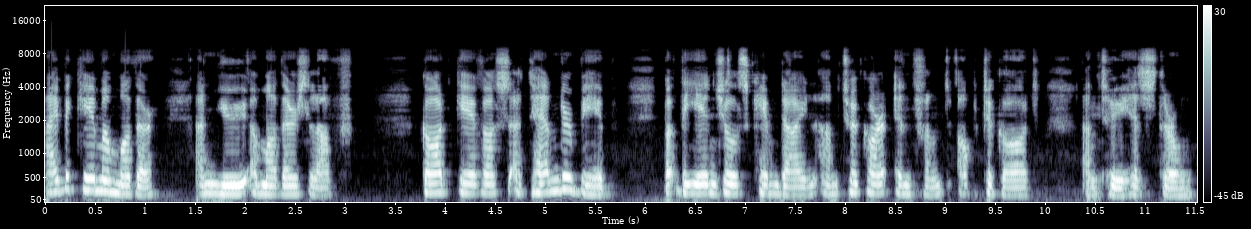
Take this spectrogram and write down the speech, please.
I became a mother and knew a mother's love. God gave us a tender babe, but the angels came down and took our infant up to God and to his throne.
